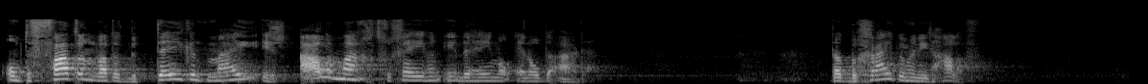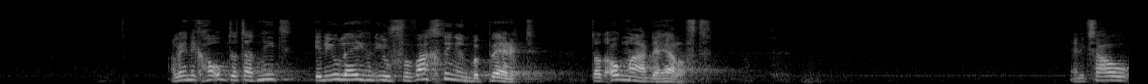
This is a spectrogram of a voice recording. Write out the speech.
om te vatten wat het betekent. Mij is alle macht gegeven in de hemel en op de aarde. Dat begrijpen we niet half. Alleen ik hoop dat dat niet in uw leven uw verwachtingen beperkt. Tot ook maar de helft. En ik zou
